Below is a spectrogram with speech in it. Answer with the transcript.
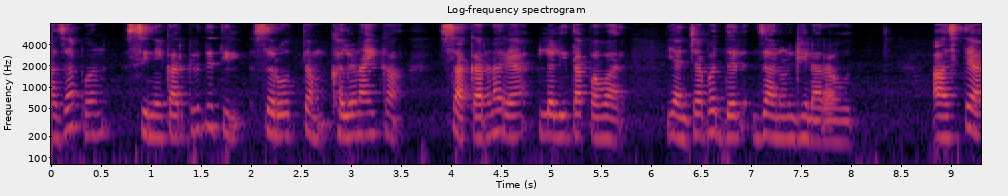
आज आपण सिने कारकिर्दीतील सर्वोत्तम खलनायिका साकारणाऱ्या ललिता पवार यांच्याबद्दल जाणून घेणार आहोत. आज त्या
